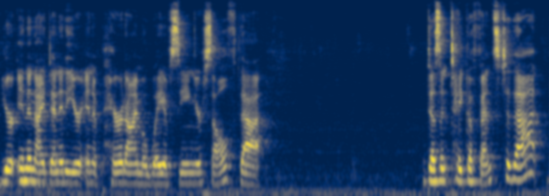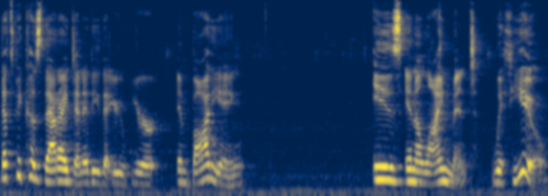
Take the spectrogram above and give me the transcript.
you're in an identity, you're in a paradigm, a way of seeing yourself that doesn't take offense to that, that's because that identity that you, you're embodying is in alignment with you.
